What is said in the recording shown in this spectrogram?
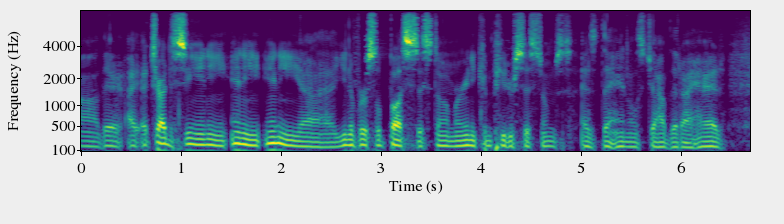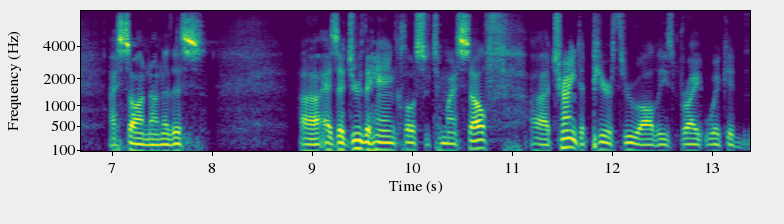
Uh, there, I, I, tried to see any any any uh, universal bus system or any computer systems as the analyst job that I had. I saw none of this. Uh, as I drew the hand closer to myself, trying to peer through all these bright, wicked,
